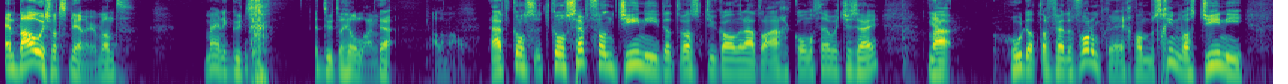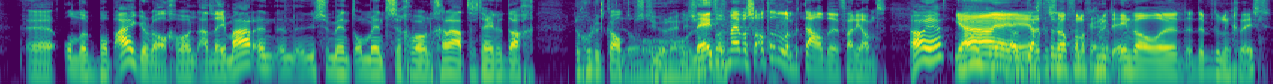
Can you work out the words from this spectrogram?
En bouw eens wat sneller, want... Mijn gut, het duurt wel heel lang. Ja. Allemaal. Nou, het, conce- het concept van Genie, dat was natuurlijk al inderdaad al aangekondigd, hè, wat je zei. Maar hoe dat dan verder vorm kreeg, want misschien was Genie eh, onder Bob Iger wel gewoon alleen maar een, een, een instrument om mensen gewoon gratis de hele dag de goede kant op te sturen. En nee, is volgens mij was het altijd al een betaalde variant. Oh ja? Ja, Oh, ja, ja, Oh, ik dat dacht is wel vanaf minuut oké. 1 wel eh, de, de bedoeling geweest.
